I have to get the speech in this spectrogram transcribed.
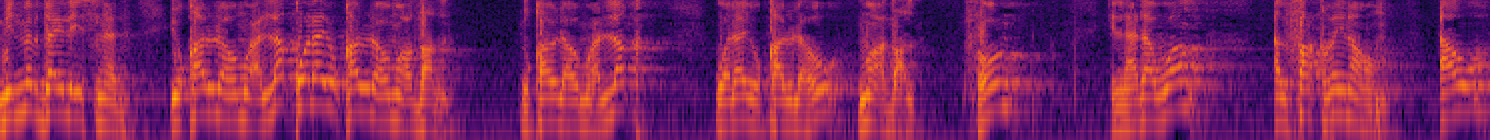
من مبدأ الإسناد يقال له معلق ولا يقال له معضل. يقال له معلق ولا يقال له معضل. فهم؟ إذن هذا هو الفرق بينهم. أو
